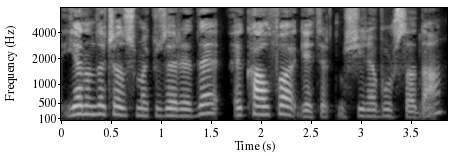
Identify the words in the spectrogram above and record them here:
yanında çalışmak üzere de e, kalfa getirtmiş yine Bursa'dan.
